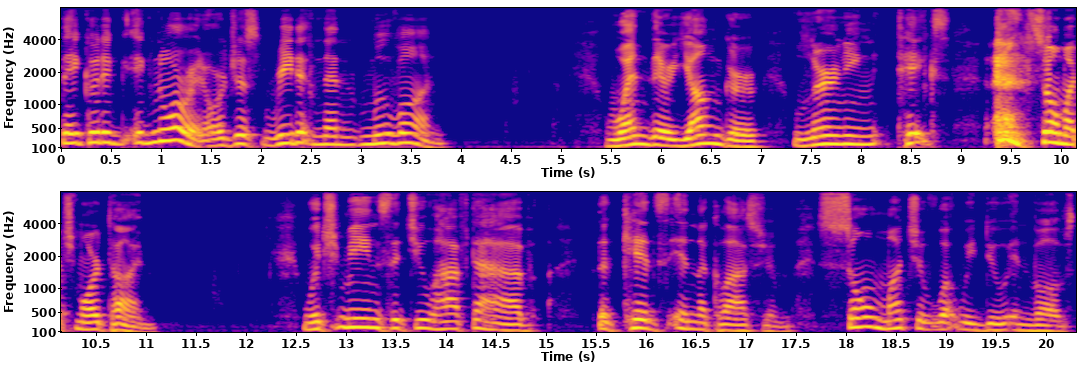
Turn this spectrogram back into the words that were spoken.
they could ignore it or just read it and then move on. When they're younger, learning takes so much more time which means that you have to have the kids in the classroom. So much of what we do involves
